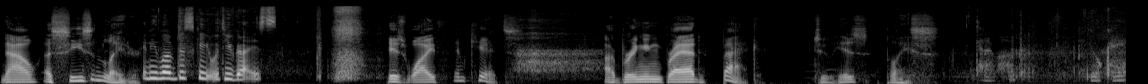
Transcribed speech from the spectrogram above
Now, a season later, And he loved to skate with you guys. his wife and kids are bringing Brad back to his place. Can I hug? You okay?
